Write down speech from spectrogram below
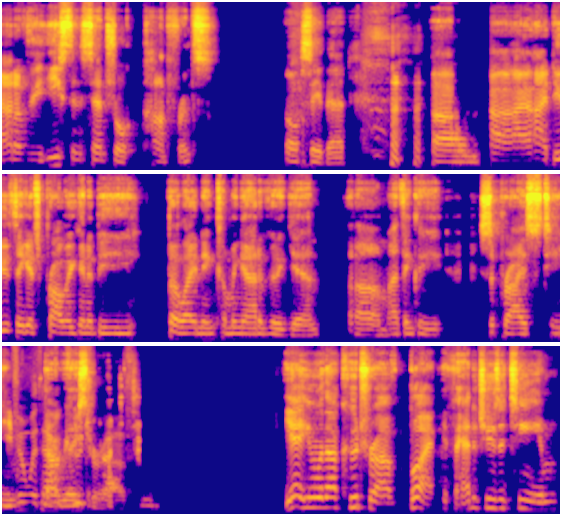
Out of the East and Central Conference, I'll say that. um, I, I, do think it's probably going to be the Lightning coming out of it again. Um, I think the surprise team, even without really Kucherov. Yeah, even without Kucherov. But if I had to choose a team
